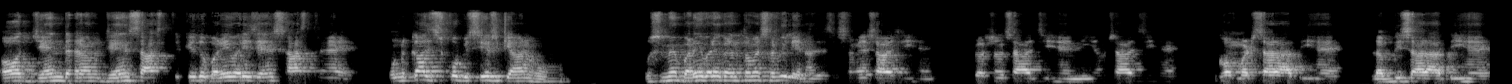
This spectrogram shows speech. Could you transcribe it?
और जैन धर्म, जैन शास्त्र के जो बड़े बड़े जैन शास्त्र हैं, उनका जिसको विशेष ज्ञान हो उसमें बड़े बड़े ग्रंथों में सभी लेना, जैसे समय सार जी हैं दर्शन सार जी हैं, नियम सार जी हैं, गौमट सार आदि हैं, लब्धि सार आदि हैं,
